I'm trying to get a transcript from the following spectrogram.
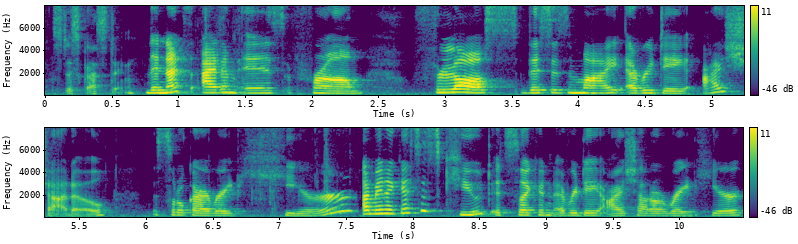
it's disgusting. The next item is from Floss. This is my everyday eyeshadow. this little guy right here. I mean, I guess it's cute. It's like an everyday eyeshadow right here.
